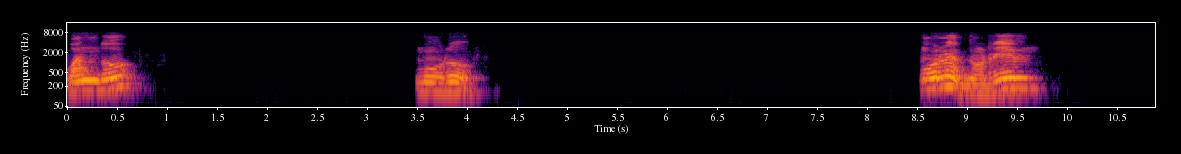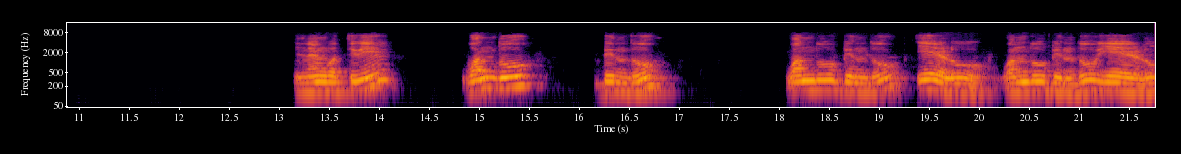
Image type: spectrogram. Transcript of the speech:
ಒಂದು ಮೂರು. ಮೂರನೇದ್ ನೋಡ್ರಿ. ಇದನ್ನ ಹೆಂಗ್ ಓದ್ತೀವಿ? ಒಂದು ಬಿಂದು ಒಂದು ಬಿಂದು ಏಳು, ಒಂದು ಬಿಂದು ಏಳು.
